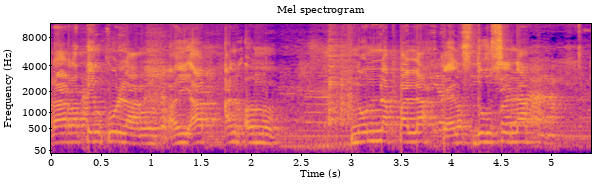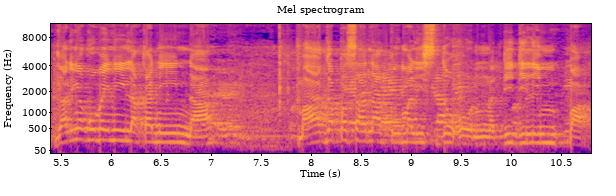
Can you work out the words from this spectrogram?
Kararating ko lang, ay at, an, ano, noon na pala, kaya alas 12 na. Galing ako Maynila kanina, maaga pa sana ako umalis doon, nagdidilim pa.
